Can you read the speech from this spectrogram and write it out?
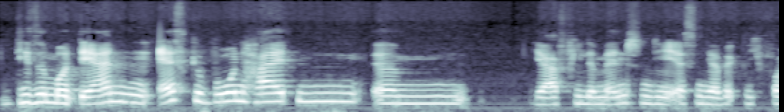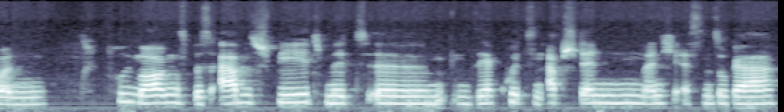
diese modernen Essgewohnheiten, ähm, ja, viele Menschen, die essen ja wirklich von frühmorgens bis abends spät mit äh, sehr kurzen Abständen. Manche essen sogar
